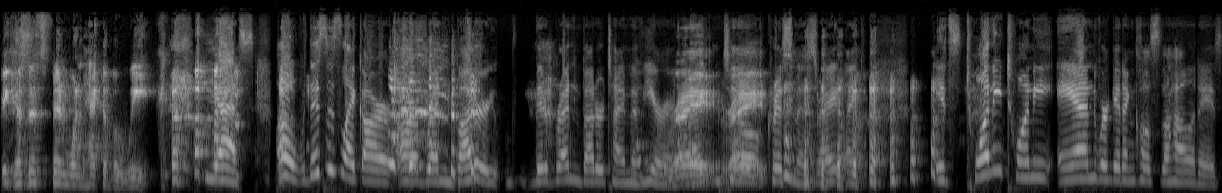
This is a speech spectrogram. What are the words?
because it's been one heck of a week. yes. Oh, this is like our, our bread and butter, the bread and butter time of year, right? right? Until right. Christmas, right? Like it's 2020 and we're getting close to the holidays.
